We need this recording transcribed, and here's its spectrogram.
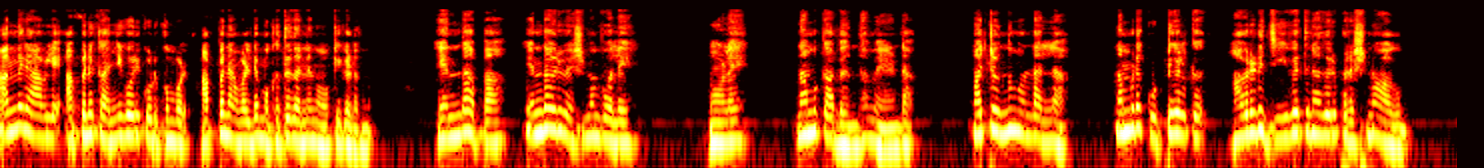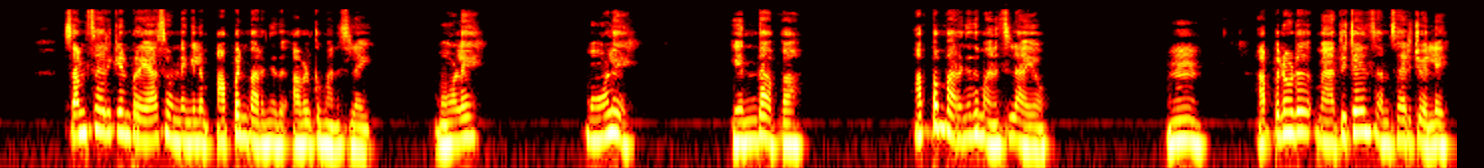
അന്ന് രാവിലെ അപ്പന് കഞ്ഞി കോരി കൊടുക്കുമ്പോൾ അപ്പൻ അവളുടെ മുഖത്ത് തന്നെ നോക്കിക്കിടന്നു. എന്താ അപ്പാ? എന്താ ഒരു വിഷമം പോലെ? മോളെ നമുക്ക് ആ ബന്ധം വേണ്ട. മറ്റൊന്നും കൊണ്ടല്ല. നമ്മുടെ കുട്ടികൾക്ക് അവരുടെ ജീവിതത്തിന് അതൊരു പ്രശ്നമാകും. സംസാരിക്കാൻ പ്രയാസമുണ്ടെങ്കിലും അപ്പൻ പറഞ്ഞത് അവൾക്ക് മനസ്സിലായി. മോളെ മോളെ എന്താ അപ്പാ? അപ്പൻ പറഞ്ഞത് മനസ്സിലായോ? ഉം അപ്പനോട് മാത്യുച്ചായൻ സംസാരിച്ചു അല്ലേ?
